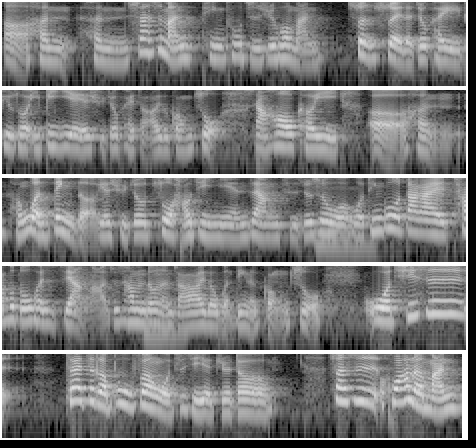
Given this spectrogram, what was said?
呃很很算是蛮平铺直叙或蛮。顺遂的就可以，譬如说一毕业，也许就可以找到一个工作，然后可以呃很很稳定的，也许就做好几年这样子。就是我我听过大概差不多会是这样啦，就是他们都能找到一个稳定的工作。我其实在这个部分，我自己也觉得算是花了蛮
